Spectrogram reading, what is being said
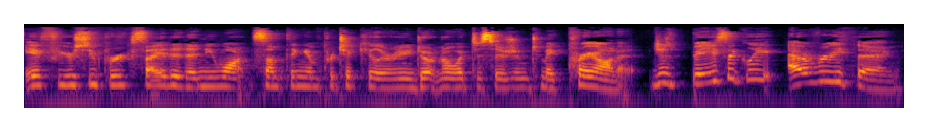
if you're super excited and you want something in particular and you don't know what decision to make, pray on it. Just basically everything.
